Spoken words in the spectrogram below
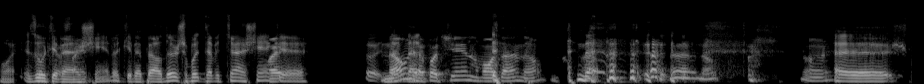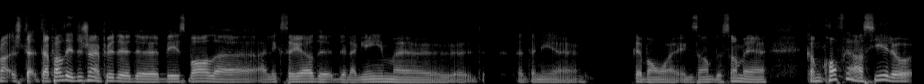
Ouais. Les autres, il y avait un chien là, qui avait peur d'eux. Je sais pas, t'avais-tu un chien que. Euh, non, il n'y avait pas de chien dans mon temps, non. non. non. Euh, tu as parlé déjà un peu de, baseball à, l'extérieur de, de, la game. Euh, tu as donné un très bon exemple de ça. Mais comme conférencier, là,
